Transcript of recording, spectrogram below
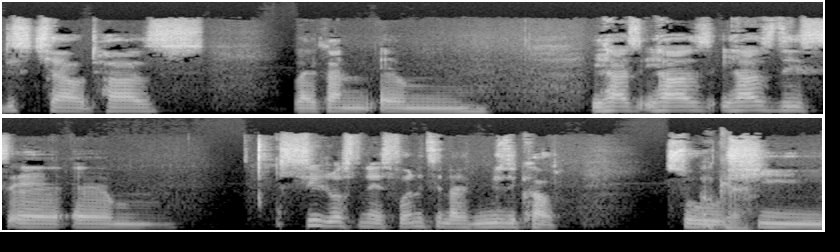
this child has like an um, he has he has he has this uh, um, seriousness for anything that's musical. So Okay. she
